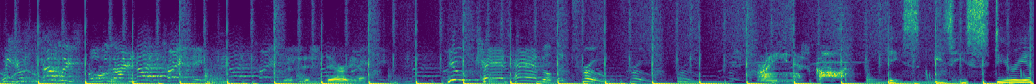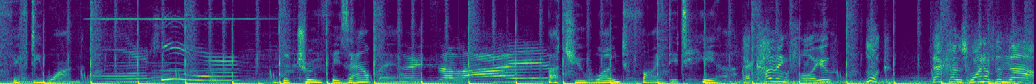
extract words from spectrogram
Will you tell these fools I'm not crazy? Not crazy. This hysteria. You can't handle the truth. Brain is gone. This is Hysteria 51. The truth is out there. It's alive. But you won't find it here. They're coming for you. Look, there comes one of them now.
